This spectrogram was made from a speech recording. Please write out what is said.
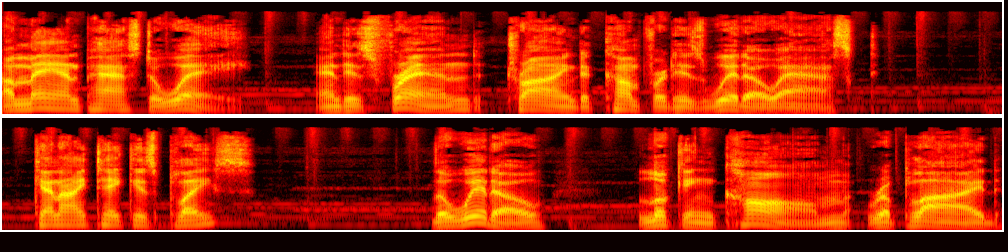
A man passed away, and his friend, trying to comfort his widow, asked, Can I take his place? The widow, looking calm, replied,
